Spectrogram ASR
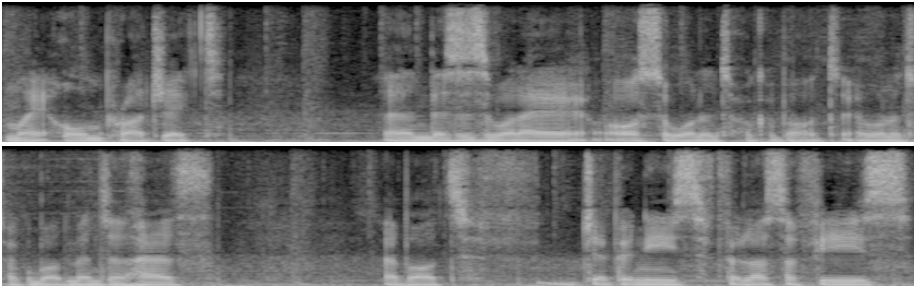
my own project and this is what I also want to talk about. I want to talk about mental health, about Japanese philosophies,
